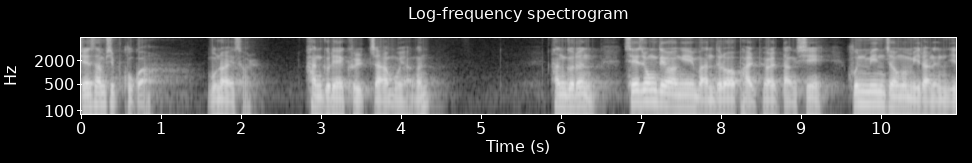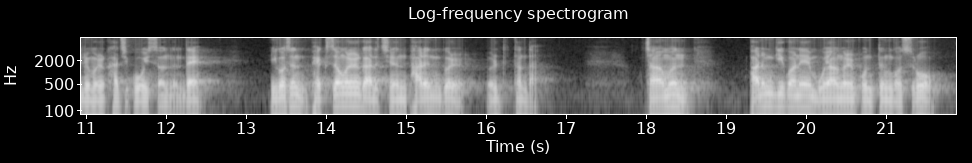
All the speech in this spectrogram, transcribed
제39과 문화해설 한글의 글자 모양은 한글은 세종대왕이 만들어 발표할 당시 훈민정음이라는 이름을 가지고 있었는데 이것은 백성을 가르치는 바른 글을 뜻한다. 자음은 발음기관의 모양을 본뜬 것으로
